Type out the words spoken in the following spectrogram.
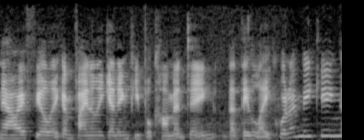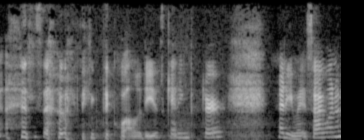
now I feel like I'm finally getting people commenting that they like what I'm making. so I think the quality is getting better. Anyway, so I want to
